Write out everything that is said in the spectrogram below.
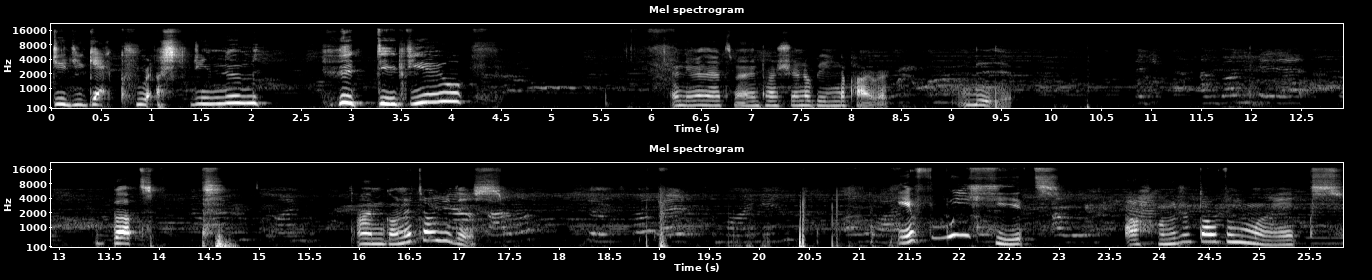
Did you get crushed in them? Did you? Anyway, that's my impression of being a pirate. But I'm gonna tell you this. If we hit a hundred thousand likes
